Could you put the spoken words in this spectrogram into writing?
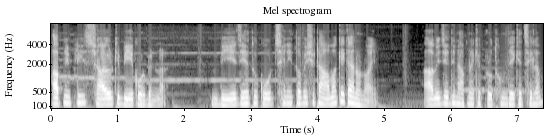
আপনি প্লিজ সায়রকে বিয়ে করবেন না। বিয়ে যেহেতু করছেনই তবে সেটা আমাকে কেন নয়? আমি যেদিন আপনাকে প্রথম দেখেছিলাম,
